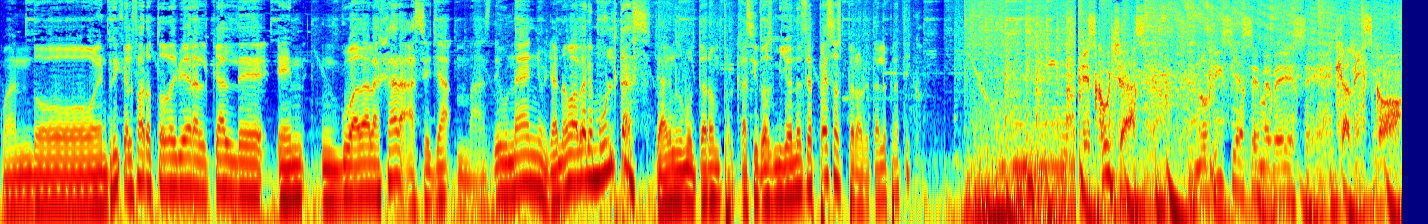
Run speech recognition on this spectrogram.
cuando Enrique Alfaro todavía era alcalde en Guadalajara hace ya más de un año. Ya no va a haber multas. Ya nos multaron por casi dos millones de pesos, pero ahorita le platico. Escuchas Noticias MBS, Jalisco,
